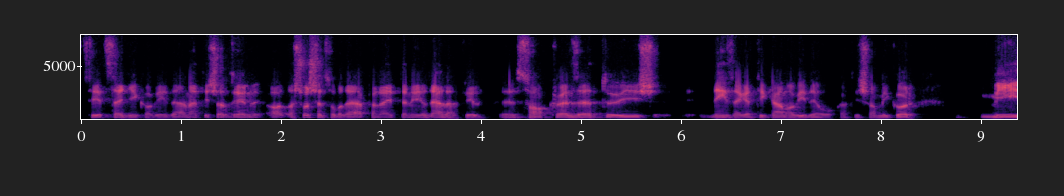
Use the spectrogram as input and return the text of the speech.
szétszedjék a védelmet, és azért a, sosem szabad elfelejteni, hogy az ellenfél szakvezető is nézegetik ám a videókat, és amikor mi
